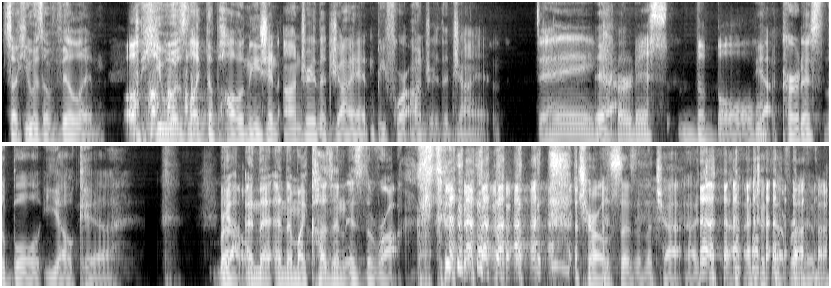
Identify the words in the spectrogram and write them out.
So he was a villain. He was like the Polynesian Andre the Giant before Andre the Giant. Dang. Yeah. Curtis the Bull. Yeah, Curtis the Bull Iaukea. Bro. Yeah, and then and then my cousin is the Rock. Charles says in the chat. I took that. I took that from him.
